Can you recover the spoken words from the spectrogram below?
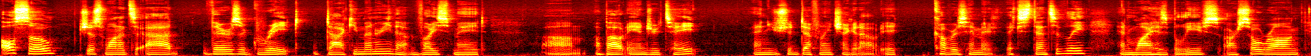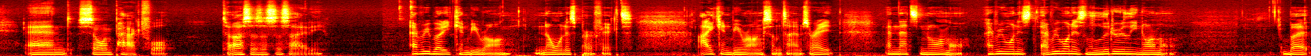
Also, just wanted to add there's a great documentary that Vice made um, about Andrew Tate, and you should definitely check it out. It covers him extensively and why his beliefs are so wrong and so impactful to us as a society. Everybody can be wrong, no one is perfect. I can be wrong sometimes, right? And that's normal. Everyone is everyone is literally normal. But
